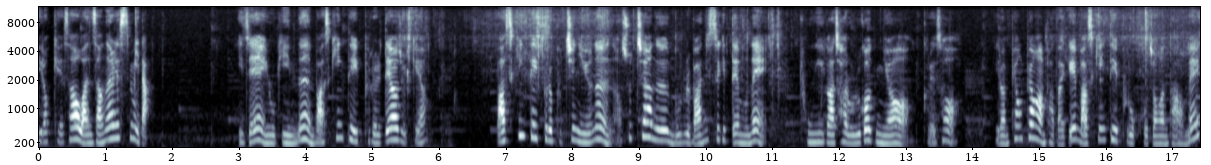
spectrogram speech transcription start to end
이렇게 해서 완성을 했습니다. 이제 여기 있는 마스킹 테이프를 떼어줄게요. 마스킹 테이프를 붙인 이유는 수채화는 물을 많이 쓰기 때문에 종이가 잘 울거든요. 그래서 이런 평평한 바닥에 마스킹 테이프로 고정한 다음에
